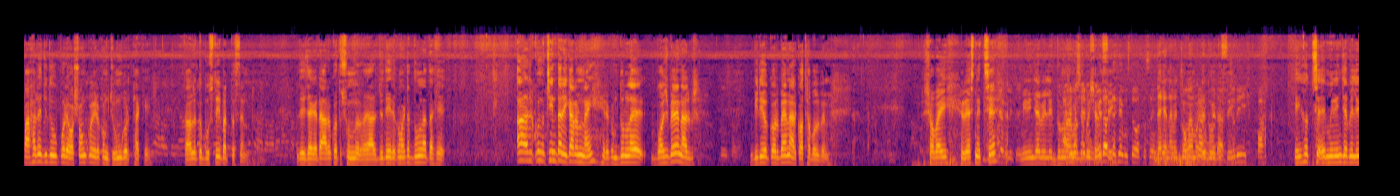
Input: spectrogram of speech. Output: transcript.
পাহাড়ে যদি উপরে অসংখ্য এরকম ঝুমঘর থাকে তাহলে তো বুঝতেই পারতেছেন যে এই জায়গাটা আরও কত সুন্দর হয়। আর যদি এরকম একটা দোলনা থাকে আর কোনো চিন্তারই কারণ নাই। এরকম দোলনায় বসবেন আর ভিডিও করবেন আর কথা বলবেন। সবাই রেস্ট নিচ্ছে। মিরিঞ্জা বিলির দোলনার মধ্যে বসে দেখেন আমি দোলনার মধ্যে দুলতেছি। এই হচ্ছে মিরিঞ্জা বিলি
